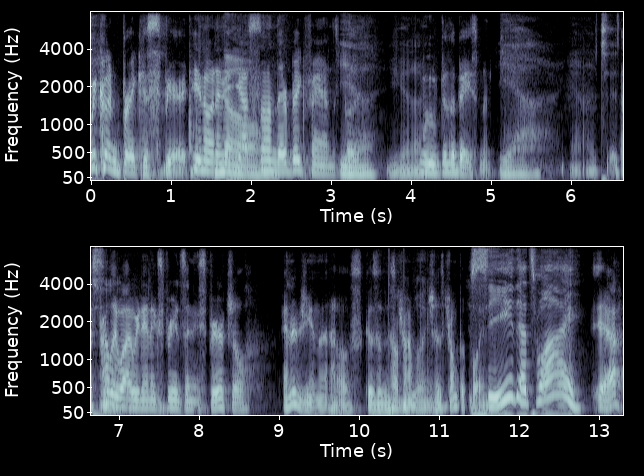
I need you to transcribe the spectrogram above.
we couldn't break his spirit. You know what I mean? No. Yes, son, they're big fans, but Yeah, you gotta. move to the basement. Yeah, yeah. It's it's That's probably uh, why we didn't experience any spiritual energy in that house because of his trumpet, his trumpet playing. See, that's why. Yeah,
